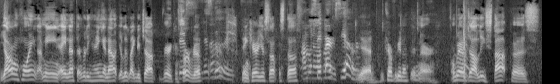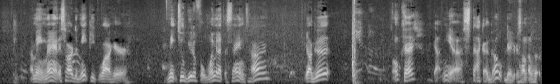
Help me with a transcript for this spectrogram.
y'all on point. I mean, ain't nothing really hanging out. Y'all look like that y'all very conservative. That's good. Taking care of yourself and stuff. I'm gonna sit first. Yeah. Yeah, be careful getting up in there. I'm glad y'all at least stop because, I mean, man, it's hard to meet people out here. Meet two beautiful women at the same time. Y'all good? Yeah. Okay. Got me a stack of gold diggers on the hook.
